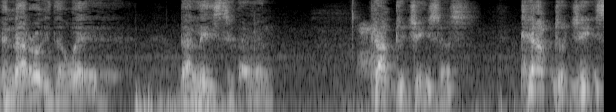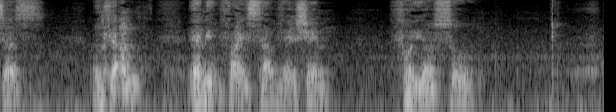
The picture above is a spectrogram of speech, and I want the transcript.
and narrow is the way that leads to heaven. Come to Jesus. Come to Jesus. Come and you find salvation for your soul.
